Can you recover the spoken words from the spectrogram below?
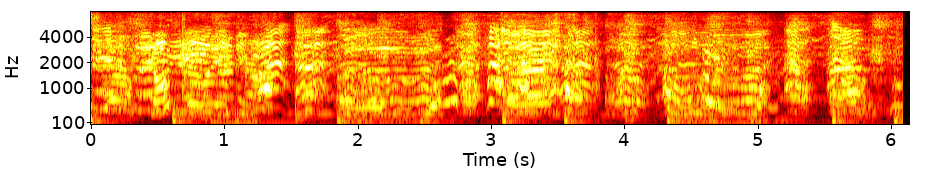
as well.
